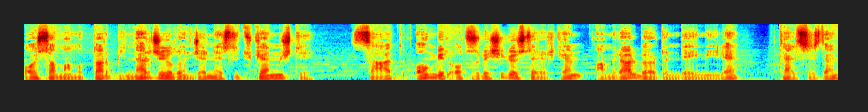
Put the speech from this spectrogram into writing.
Oysa mamutlar binlerce yıl önce nesli tükenmişti. Saat 11.35'i gösterirken Amiral Byrd'ün deyimiyle telsizden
